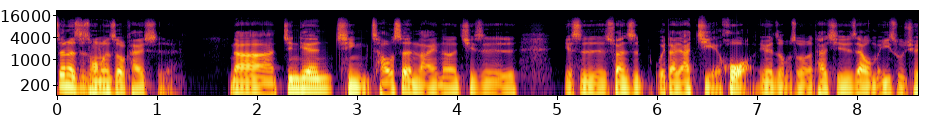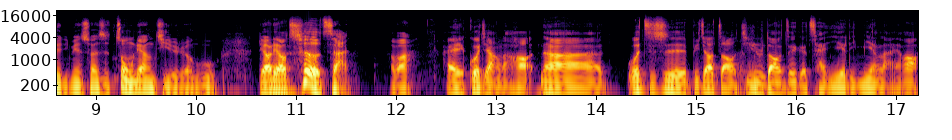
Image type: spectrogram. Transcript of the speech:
真的是从那时候开始的。那今天请朝圣来呢，其实也是算是为大家解惑，因为怎么说呢？他其实，在我们艺术圈里面算是重量级的人物。聊聊策展，好吧？哎，过奖了哈。那我只是比较早进入到这个产业里面来哈。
